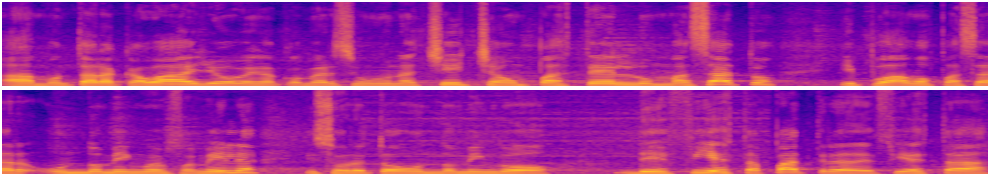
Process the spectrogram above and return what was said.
a montar a caballo, venga a comerse una chicha, un pastel, un masato y podamos pasar un domingo en familia y sobre todo un domingo de fiesta patria, de fiesta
